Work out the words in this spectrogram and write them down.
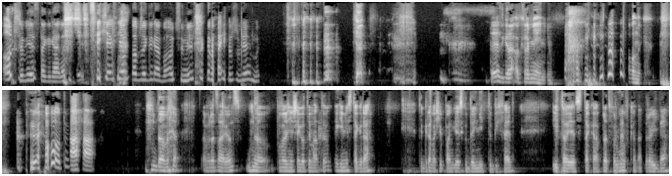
O czym jest ta gra? Znaczy, czy, się w nią dobrze gra, bo o czym jest, chyba już wiemy. To jest gra o karmieniu. Onych. O, to Aha. Dobra. A wracając do poważniejszego tematu, jakim jest ta gra, to gra się po angielsku They Need to be Fed i to jest taka platformówka na Androida.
